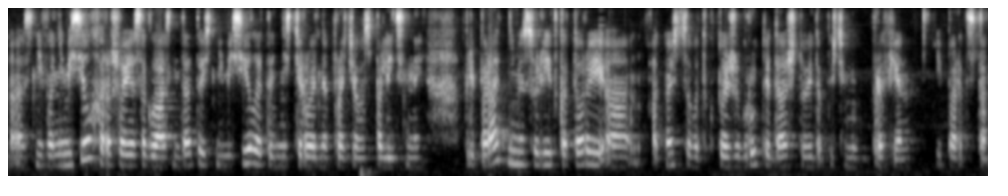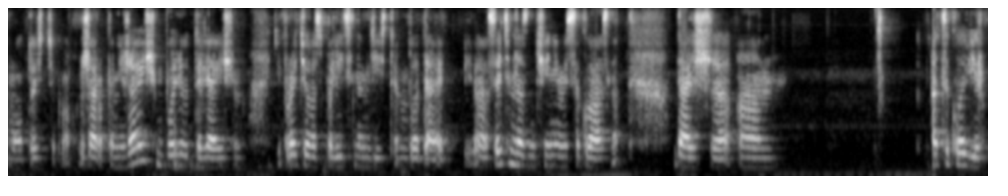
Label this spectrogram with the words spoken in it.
а, с него. Немесил, хорошо, я согласна, да, то есть немесил это нестероидный противовоспалительный препарат немесулит, который относится вот к той же группе, да, что и, допустим, ибупрофен и парацетамол, то есть жаропонижающим, болеутоляющим и противовоспалительным действием обладает. С этим назначениями согласна. Дальше. Ацикловир.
